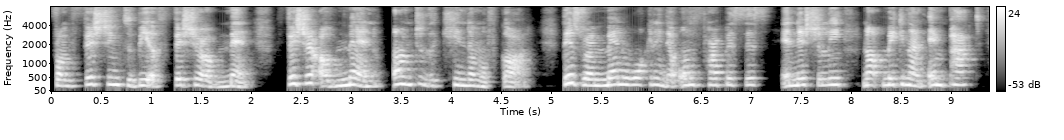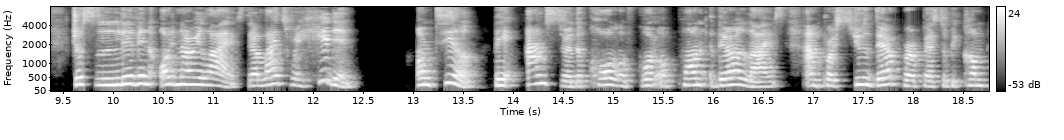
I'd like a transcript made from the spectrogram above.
from fishing to be a fisher of men, fisher of men unto the kingdom of God. These were men walking in their own purposes, initially not making an impact, just living ordinary lives. Their lights were hidden until they answered the call of God upon their lives and pursued their purpose to become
